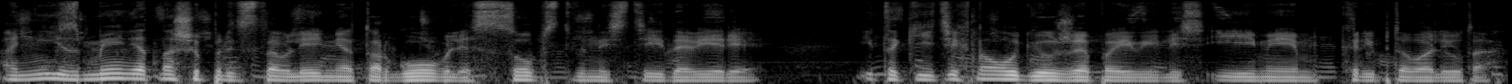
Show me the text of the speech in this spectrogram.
Они изменят наши представления о торговле, собственности и доверии. И такие технологии уже появились, и имеем криптовалюта.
